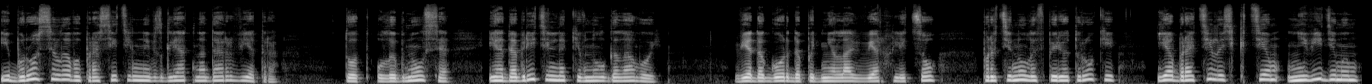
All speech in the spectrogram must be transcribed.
и бросила вопросительный взгляд на дар ветра. Тот улыбнулся и одобрительно кивнул головой. Веда гордо подняла вверх лицо, протянула вперед руки и обратилась к тем невидимым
